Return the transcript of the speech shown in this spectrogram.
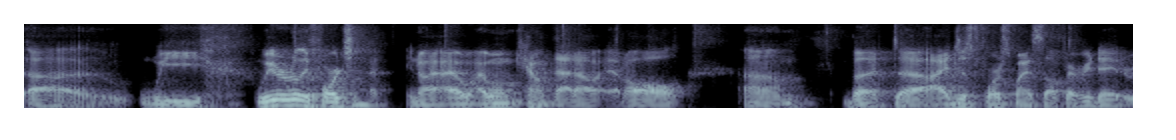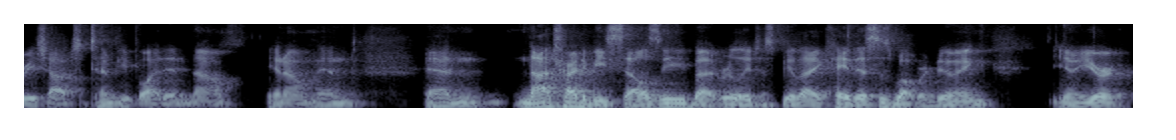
uh, we we were really fortunate. You know, I, I won't count that out at all. Um, but uh, I just forced myself every day to reach out to ten people I didn't know. You know, and and not try to be salesy, but really just be like, hey, this is what we're doing you know you're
